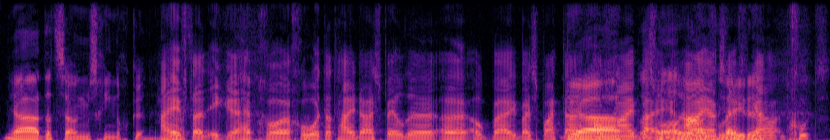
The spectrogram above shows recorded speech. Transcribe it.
ja, dat zou misschien nog kunnen. Hij heeft, dat- ik eh, heb ge- gehoord dat hij daar speelde eh, ook bij, bij Sparta. Ja, volgens mij, dat is bij Ajax. heeft- ja, goed.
